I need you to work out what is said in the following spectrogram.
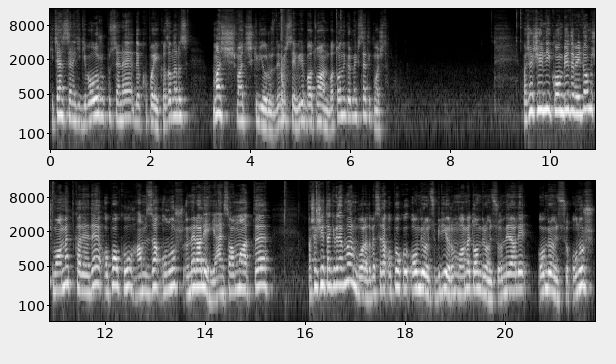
geçen seneki gibi olur. Bu sene de kupayı kazanırız. Maç maç gidiyoruz demiş sevgili Batuhan. Batuhan'ı görmek isterdik maçta. Başakşehir'in ilk 11'i de belli olmuş. Muhammed Kader'de Opoku, Hamza, Onur, Ömer Ali. Yani savunma hattı. Başakşehir takip eden var mı bu arada? Mesela Opoku 11 oyuncusu biliyorum. Muhammed 11 oyuncusu. Ömer Ali 11 oyuncusu. Onur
